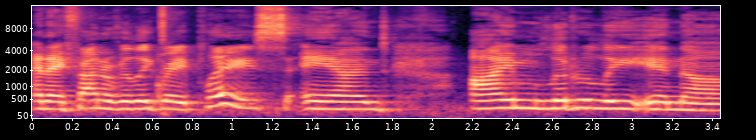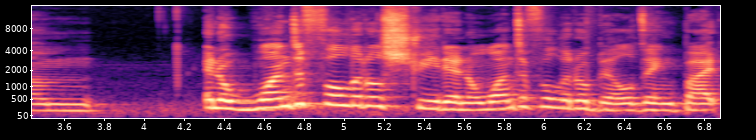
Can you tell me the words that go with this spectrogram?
and I found a really great place. And I'm literally in um in a wonderful little street in a wonderful little building. But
